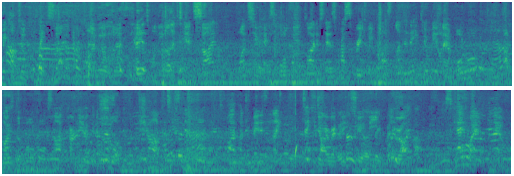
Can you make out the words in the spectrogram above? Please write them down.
We come to a complete stop, following the north gate on the left hand side, once you exit walk the flight of stairs across the bridge we pass underneath, you'll be on our boardwalk. Uh, both the boardwalks are currently open. A short, sharp, 6 boardwalk, 500 metres in length, take you directly to the blue right, Skyway.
